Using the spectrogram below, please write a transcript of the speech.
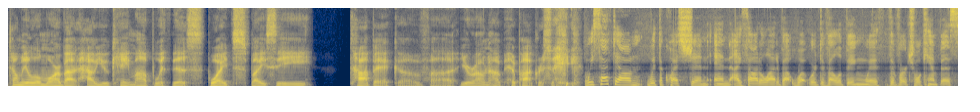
tell me a little more about how you came up with this quite spicy topic of uh, your own hypocrisy. We sat down with the question, and I thought a lot about what we're developing with the virtual campus.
